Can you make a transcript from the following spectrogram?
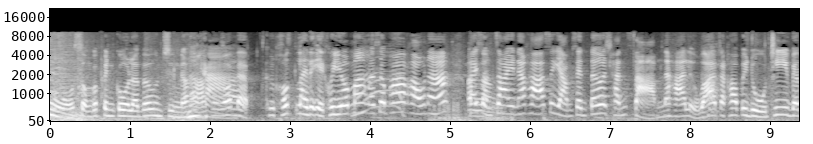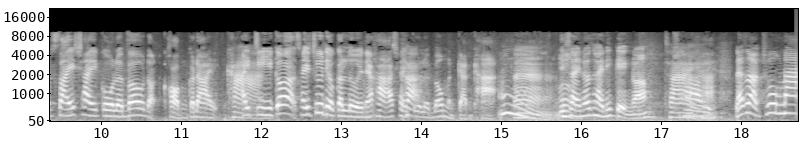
โอ้โหสมกับเป็นโกลาเบลจริงๆนะคะค่ะเพราะว่าแบบคือเขารายละเอียดเขาเยอะมากนะเสื้อผ้าเขานะใครสนใจนะคะ สยามเซ็นเตอร์ชั้น 3 นะคะ หรือว่าจะเข้าไปดูที่เว็บไซต์ chaigolabel.com ก็ได้ค่ะ IG ก็ใช้ชื่อเดียวกันเลยนะคะ chaigolabel เหมือนกันค่ะอ่าดีไซเนอร์ไทยนี่เก่งเนาะใช่ค่ะและสำหรับช่วงหน้า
